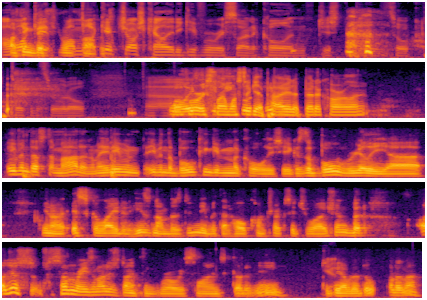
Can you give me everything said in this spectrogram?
I, I might think they're get I might get Josh Kelly to give Rory Sloane a call and just get him talk talk him through it all. Uh, Well, Well, if Rory if- if Sloane wants to get paid, it better correlate. even Dustin Martin. I mean, even even the Bull can give him a call this year because the Bull really, uh, you know, escalated his numbers, didn't he, with that whole contract situation? But I just, for some reason, I just don't think Rory Sloane's got it in him to be able to do it. I don't know.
